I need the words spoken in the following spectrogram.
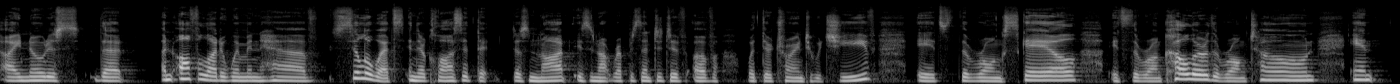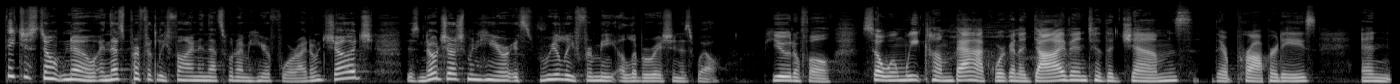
I notice that an awful lot of women have silhouettes in their closet that does not is not representative of what they're trying to achieve. It's the wrong scale, it's the wrong color, the wrong tone, and they just don't know and that's perfectly fine and that's what I'm here for. I don't judge. There's no judgment here. It's really for me a liberation as well. Beautiful. So when we come back, we're going to dive into the gems, their properties, and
